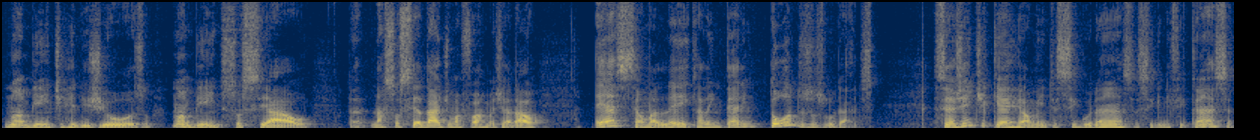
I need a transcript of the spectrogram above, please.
no ambiente religioso, no ambiente social, tá? na sociedade de uma forma geral. Essa é uma lei que ela impera em todos os lugares. Se a gente quer realmente segurança, significância,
